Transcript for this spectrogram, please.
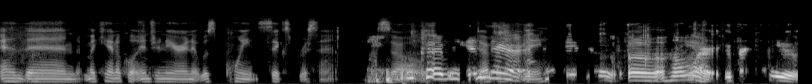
And then mechanical engineering, it was 0.6%. So Okay, we in there. Uh, homework. Thank you.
